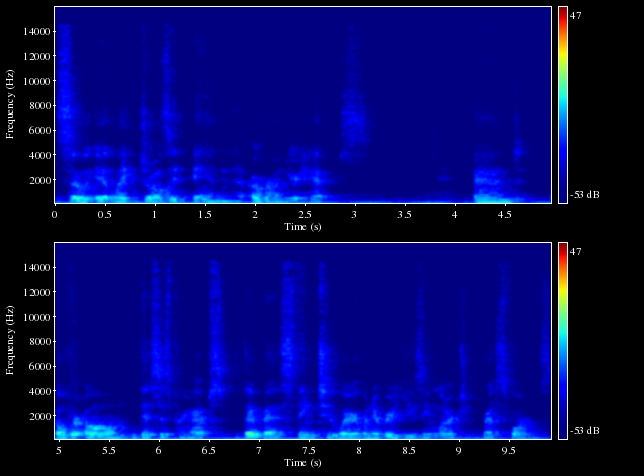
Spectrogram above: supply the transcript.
So it like draws it in around your hips. And overall, this is perhaps the best thing to wear whenever you're using large breast forms.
